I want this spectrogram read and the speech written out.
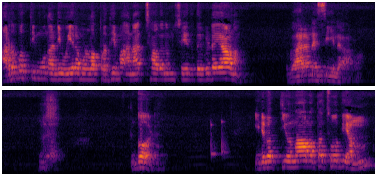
അറുപത്തിമൂന്ന് അടി ഉയരമുള്ള പ്രതിമ അനാച്ഛാദനം ചെയ്തത് എവിടെയാണ്? വാരണസിയിലാണ്. ഗോഡ്. ഇരുപത്തിയൊന്നാമത്തെ ചോദ്യം.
